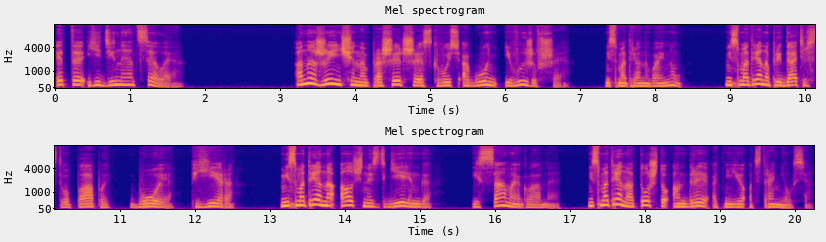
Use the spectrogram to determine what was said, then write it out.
это единое целое. Она женщина, прошедшая сквозь огонь и выжившая, несмотря на войну, несмотря на предательство папы, Боя, Пьера, несмотря на алчность Геринга — и самое главное, несмотря на то, что Андре от нее отстранился.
